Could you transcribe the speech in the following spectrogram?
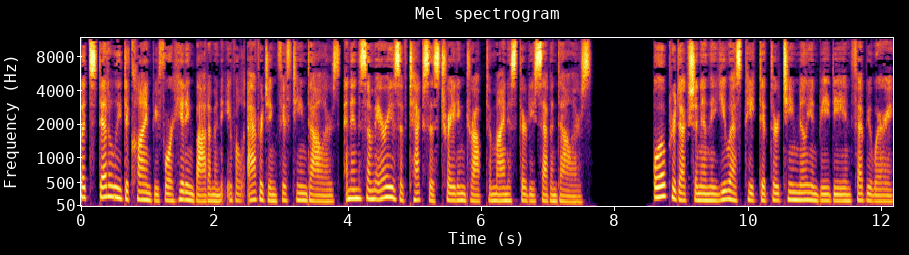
but steadily declined before hitting bottom in April, averaging $15, and in some areas of Texas, trading dropped to minus $37. Oil production in the U.S. peaked at 13 million BD in February,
